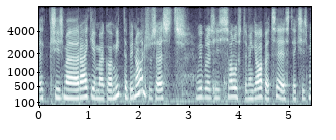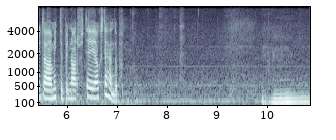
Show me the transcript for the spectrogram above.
ehk siis me räägime ka mittebinaarsusest, võib-olla siis alustamegi abc-st, ehk siis mida mittebinaarsus teie jaoks tähendab? Mm.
